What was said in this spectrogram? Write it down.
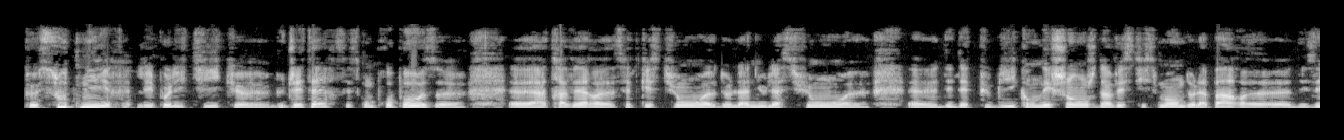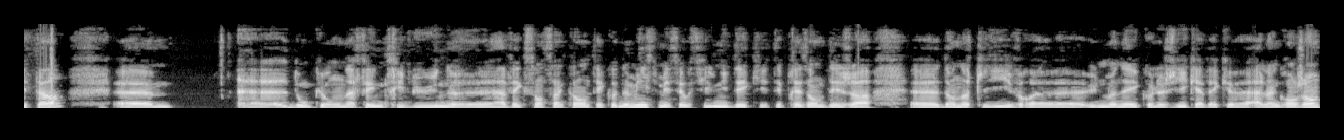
peut soutenir les politiques euh, budgétaires, c'est ce qu'on propose euh, à travers cette question de l'annulation des dettes publiques en échange d'investissements de la part des États Euh, donc on a fait une tribune euh, avec 150 économistes, mais c'est aussi une idée qui était présente déjà euh, dans notre livre Une monnaie écologique avec Alain Grandjean.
